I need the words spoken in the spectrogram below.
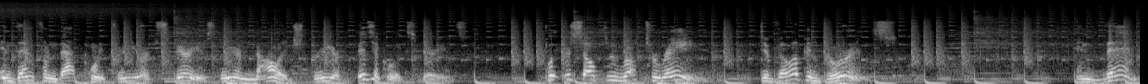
and then from that point through your experience, through your knowledge, through your physical experience, put yourself through rough terrain. Develop endurance. And then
